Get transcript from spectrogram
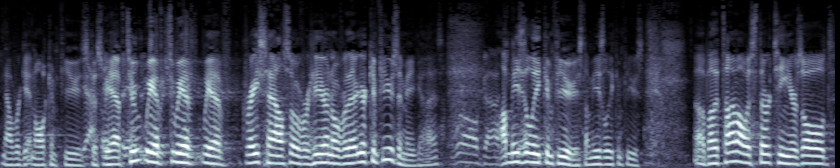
Now we're getting all confused because yeah, we have two. We have we have we have Grace House over here and over there. You're confusing me, guys. We're all God's I'm easily confused. I'm easily confused. Uh, by the time I was 13 years old,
